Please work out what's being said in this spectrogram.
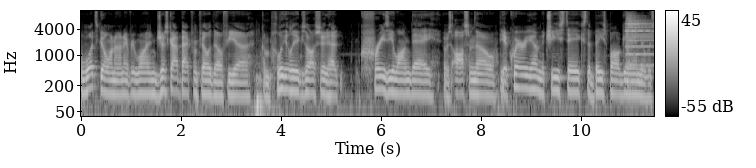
What's going on, everyone? Just got back from Philadelphia, completely exhausted, had crazy long day. It was awesome though. The aquarium, the cheesesteaks, the baseball game, it was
